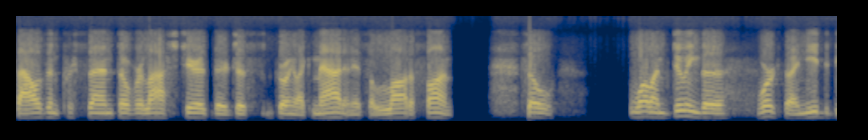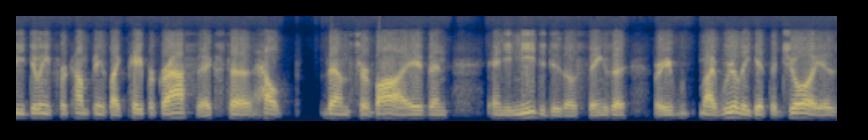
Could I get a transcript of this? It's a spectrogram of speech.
thousand percent over last year. They're just growing like mad, and it's a lot of fun. So while I'm doing the work that I need to be doing for companies like Paper Graphics to help them survive, and and you need to do those things. Uh, where I really get the joy is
